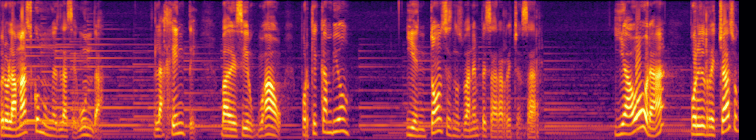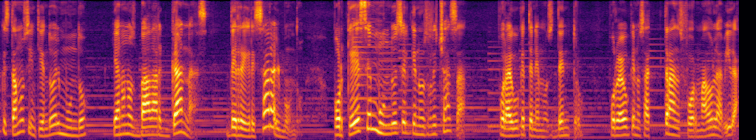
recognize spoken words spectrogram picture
Pero la más común es la segunda. La gente va a decir, wow, ¿por qué cambió? Y entonces nos van a empezar a rechazar. Y ahora, por el rechazo que estamos sintiendo del mundo, ya no nos va a dar ganas de regresar al mundo, porque ese mundo es el que nos rechaza por algo que tenemos dentro, por algo que nos ha transformado la vida.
